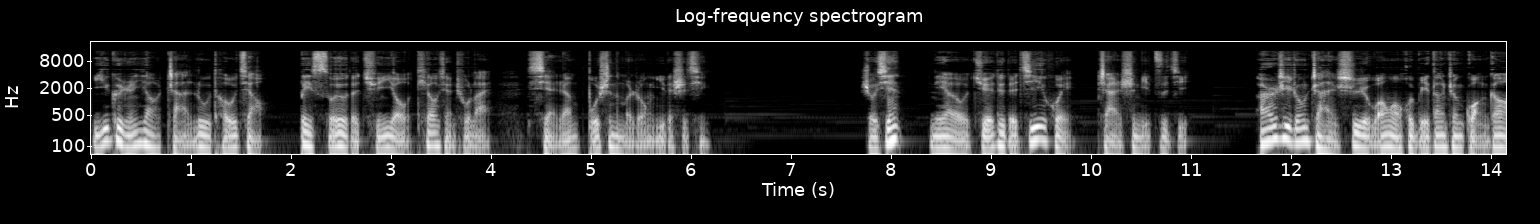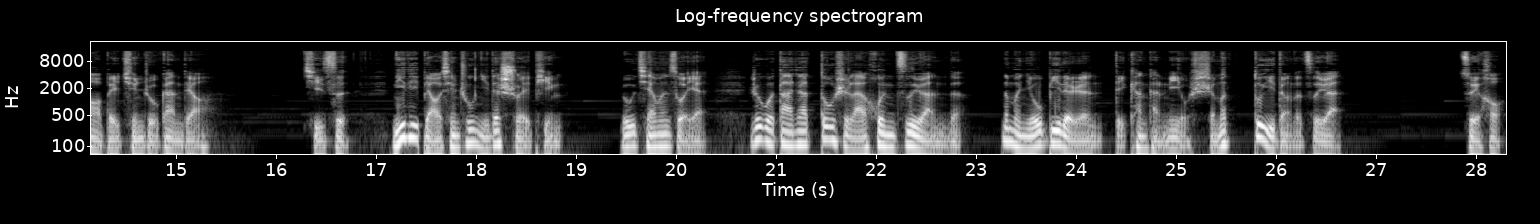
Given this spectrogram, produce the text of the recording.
一个人要崭露头角，被所有的群友挑选出来，显然不是那么容易的事情。首先。你要有绝对的机会展示你自己，而这种展示往往会被当成广告被群主干掉。其次，你得表现出你的水平，如前文所言，如果大家都是来混资源的，那么牛逼的人得看看你有什么对等的资源。最后，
